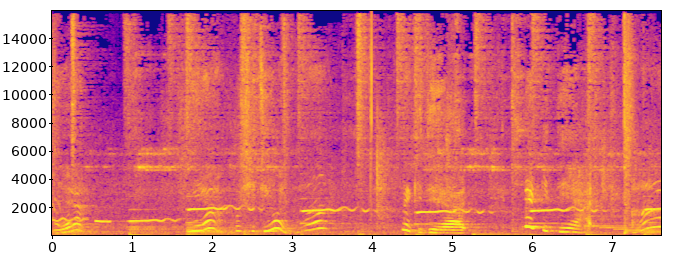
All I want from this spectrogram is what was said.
Yeah. Yeah, what you doing, huh? Look at that. Look at that. Huh?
